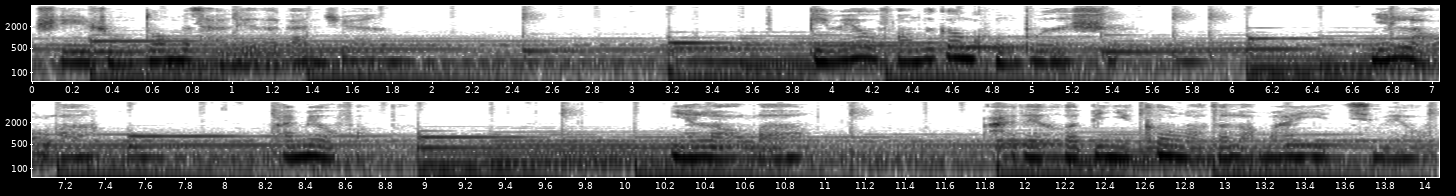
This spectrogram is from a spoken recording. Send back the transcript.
是一种多么惨烈的感觉。比没有房子更恐怖的是，你老了。还没有房子，你老了，还得和比你更老的老妈一起没有房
